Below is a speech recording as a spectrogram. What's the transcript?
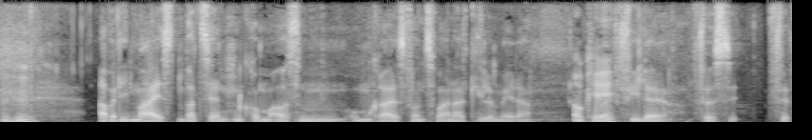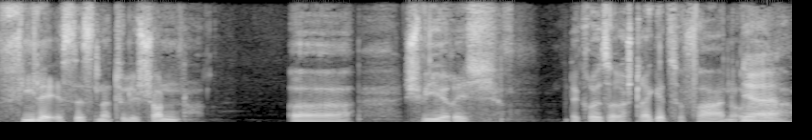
Mhm. Aber die meisten Patienten kommen aus dem Umkreis von 200 Kilometer. Okay. Weil viele, für, für viele ist es natürlich schon äh, schwierig, eine größere Strecke zu fahren. Oder Ja.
